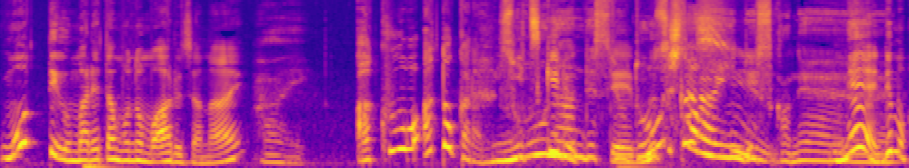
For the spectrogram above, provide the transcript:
持って生まれたものもあるじゃない？はい。悪を後から身につけるってどうしたらいいんですかね。ねでも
